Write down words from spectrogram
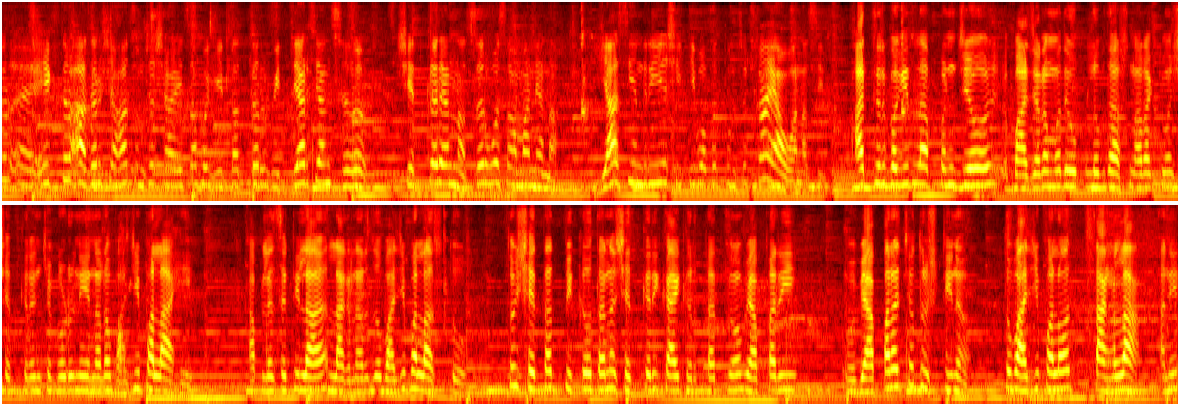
तर एक तर आदर्श हा तुमच्या शाळेचा बघितला तर विद्यार्थ्यांसह शेतकऱ्यांना सर्वसामान्यांना या सेंद्रिय शेतीबाबत तुमचं काय आव्हान असेल? आज जर बघितलं आपण जो बाजारामध्ये उपलब्ध असणारा किंवा शेतकऱ्यांच्याकडून येणारा भाजीपाला आहे आपल्यासाठी ला लागणारा जो भाजीपाला असतो तो शेतात पिकवताना शेतकरी काय करतात किंवा व्यापारी व्यापाराच्या दृष्टीनं तो भाजीपाला चांगला आणि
